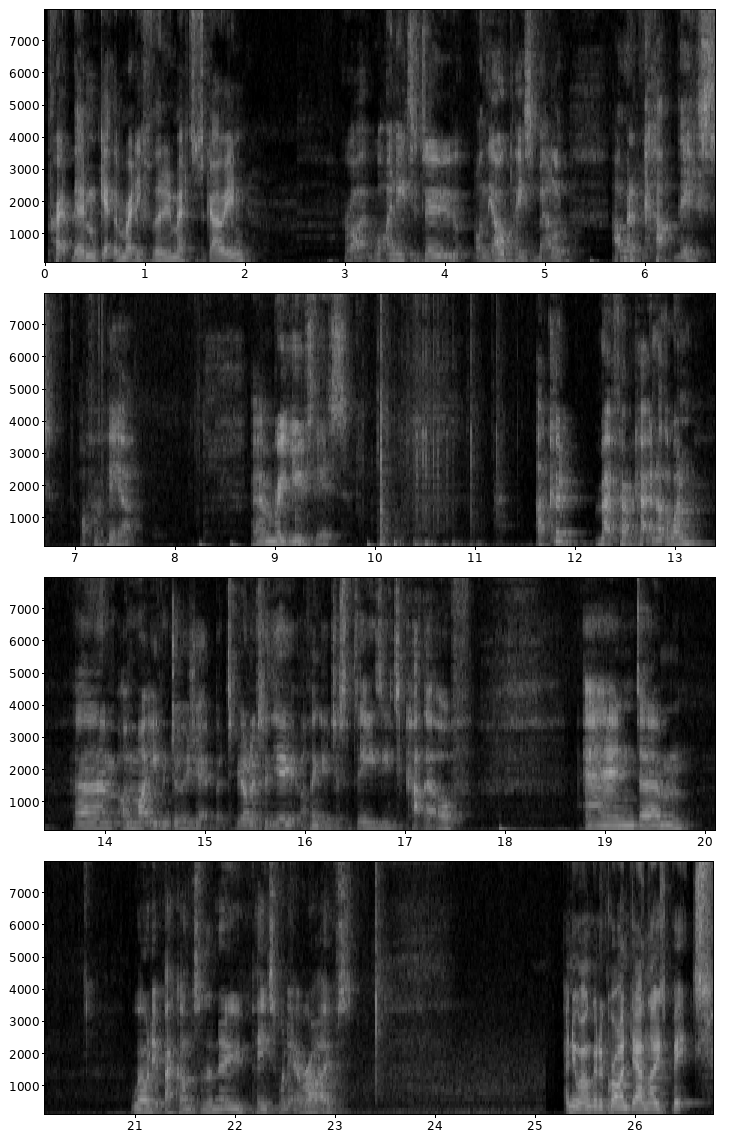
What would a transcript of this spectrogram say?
Prep them, get them ready for the new metal to go in. Right, what I need to do on the old piece of metal, I'm going to cut this off of here and reuse this. I could fabricate another one. Um, I might even do it yet, but to be honest with you, I think it's just easy to cut that off and um, weld it back onto the new piece when it arrives. Anyway, I'm going to grind down those bits.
